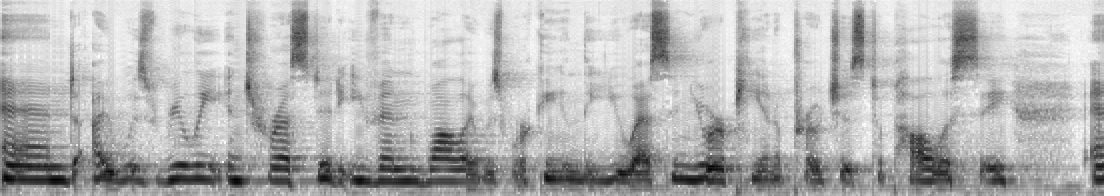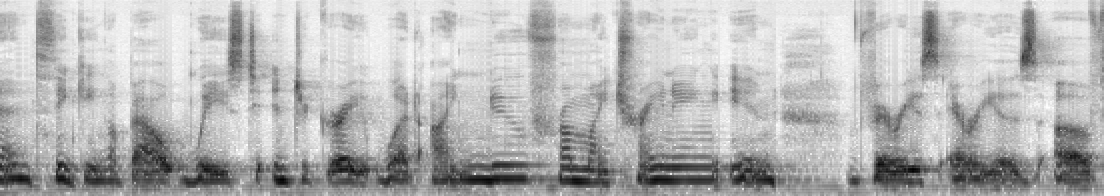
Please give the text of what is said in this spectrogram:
And I was really interested, even while I was working in the US, in European approaches to policy and thinking about ways to integrate what I knew from my training in various areas of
